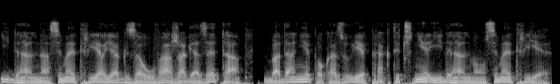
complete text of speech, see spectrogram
idealna symetria jak zauważa gazeta, badanie pokazuje praktycznie idealną symetrię.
